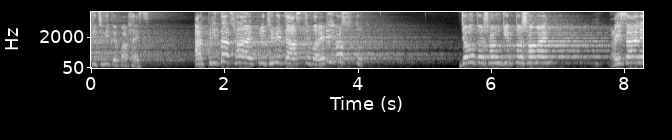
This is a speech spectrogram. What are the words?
পৃথিবীতে পাঠাইছে। আর পিতা ছাড়াই পৃথিবীতে আসতে পারে, এটাই বাস্তব। যত সংক্ষিপ্ত সময়, ঈসা আলী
